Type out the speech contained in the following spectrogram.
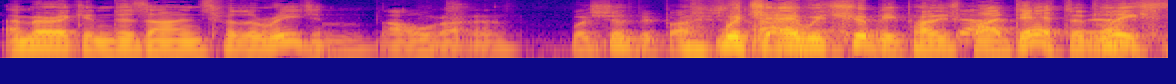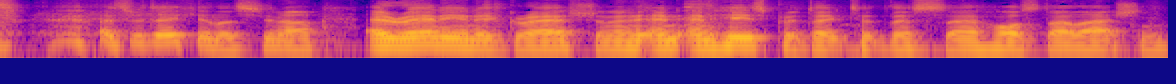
American designs for the region, Oh, all right then. Which should be punished. which uh, which should be punished by death at least. It's ridiculous, you know. Iranian aggression, and, and, and he's predicted this uh, hostile action.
